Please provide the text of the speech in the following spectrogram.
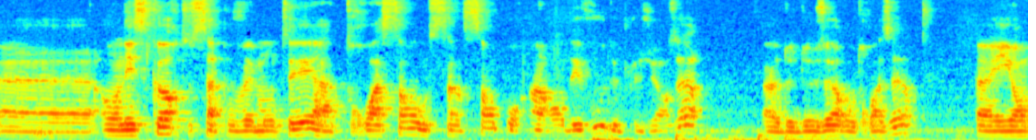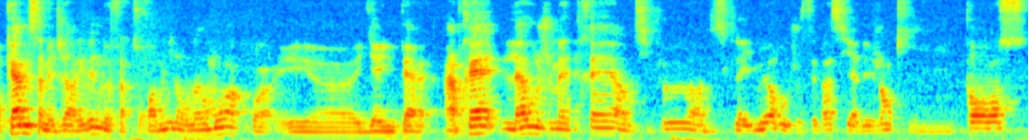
Euh, en escorte, ça pouvait monter à 300 ou 500 pour un rendez-vous de plusieurs heures, euh, de 2 heures ou 3 heures. Euh, et en cam, ça m'est déjà arrivé de me faire 3000 en un mois, quoi. Et euh, il une péri- Après, là où je mettrais un petit peu un disclaimer, où je sais pas s'il y a des gens qui pensent,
